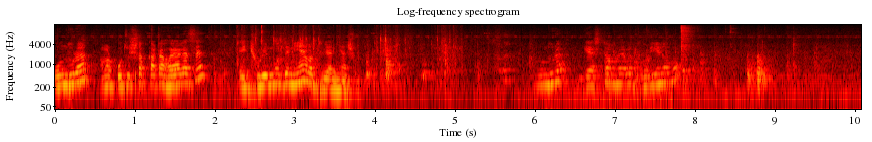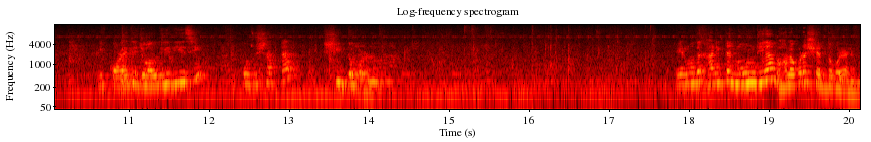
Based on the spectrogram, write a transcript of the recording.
বন্ধুরা, আমার কচুর শাক কাটা হয়ে গেছে। এই ঝুড়ির মধ্যে নিয়ে আবার ধুয়ে নিয়ে আসুন। বন্ধুরা, গ্যাসটা আমরা এবার ধরিয়ে নেব। এই কড়াইতে জল দিয়ে দিয়েছি। কচুর শাকটা সিদ্ধ করে নেব। এর মধ্যে খানিকটা নুন দিয়ে ভালো করে সেদ্ধ করে নেব।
